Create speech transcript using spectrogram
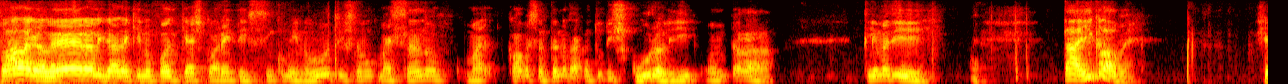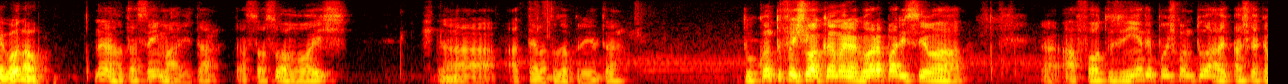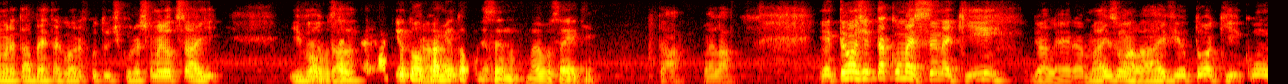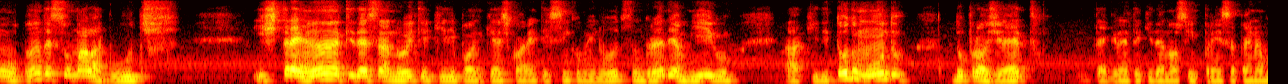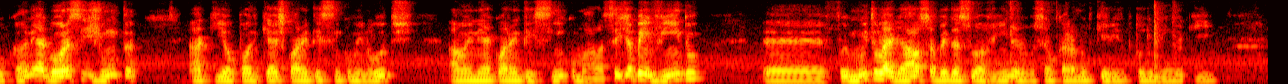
Fala galera, ligado aqui no podcast 45 minutos. Estamos começando. Cláudio Santana tá com tudo escuro ali. O homem tá. Clima de. Tá aí, Cláudio? Chegou não? Não, tá sem imagem, tá? Tá só sua voz. Tá a tela toda preta. Tu, quando tu fechou a câmera agora, apareceu a, a, a fotozinha. Depois, quando tu. Acho que a câmera tá aberta agora, ficou tudo escuro. Acho que é melhor tu sair e voltar. Aqui eu tô, pra... mim eu tô aparecendo, mas eu vou sair aqui. Tá, vai lá. Então a gente tá começando aqui, galera, mais uma live. Eu tô aqui com Anderson Malaguti, estreante dessa noite aqui de podcast 45 minutos, um grande amigo aqui de todo mundo do projeto, integrante aqui da nossa imprensa pernambucana e agora se junta aqui ao podcast 45 minutos, ao NE 45, Mala. Seja bem-vindo. É, foi muito legal saber da sua vinda. Você é um cara muito querido por todo mundo aqui.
